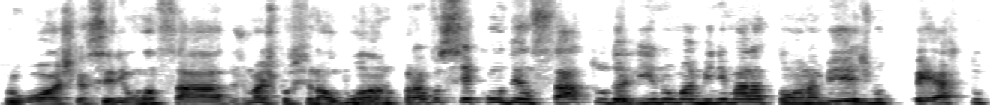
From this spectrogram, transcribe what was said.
para o Oscar seriam lançados, mais para o final do ano, para você condensar tudo ali numa mini maratona mesmo, perto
